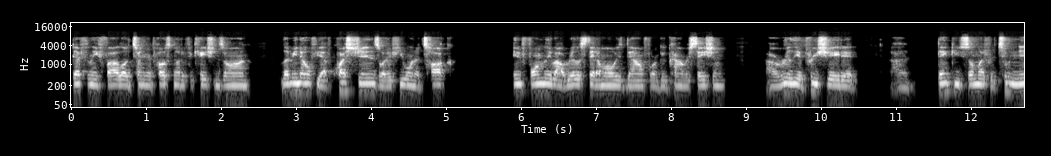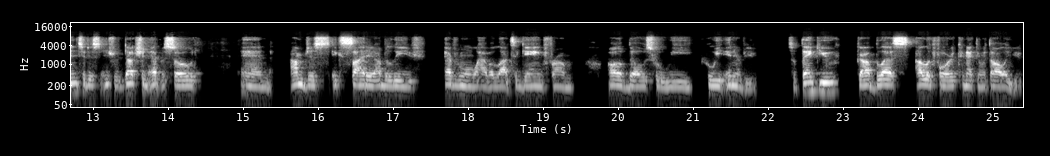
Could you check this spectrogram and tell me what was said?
Definitely follow, turn your post notifications on. Let me know if you have questions or if you want to talk informally about real estate. I'm always down for a good conversation. I really appreciate it. Uh, thank you so much for tuning in to this introduction episode. And I'm just excited. I believe everyone will have a lot to gain from all of those who we who we interview. So thank you. God bless. I look forward to connecting with all of you.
